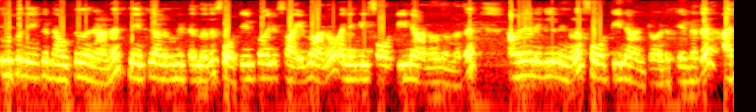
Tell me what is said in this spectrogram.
ഇനിയിപ്പോൾ നിങ്ങൾക്ക് ഡൗട്ട് വരാണ്. നിങ്ങൾക്ക് അളവ് കിട്ടുന്നത് ഫോർട്ടീൻ പോയിന്റ് ഫൈവ് ആണോ അല്ലെങ്കിൽ ഫോർട്ടീൻ ആണോ എന്നുള്ളത്. അങ്ങനെയാണെങ്കിൽ നിങ്ങൾ ഫോർട്ടീൻ ആണ് കേട്ടോ എടുക്കേണ്ടത്. അര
